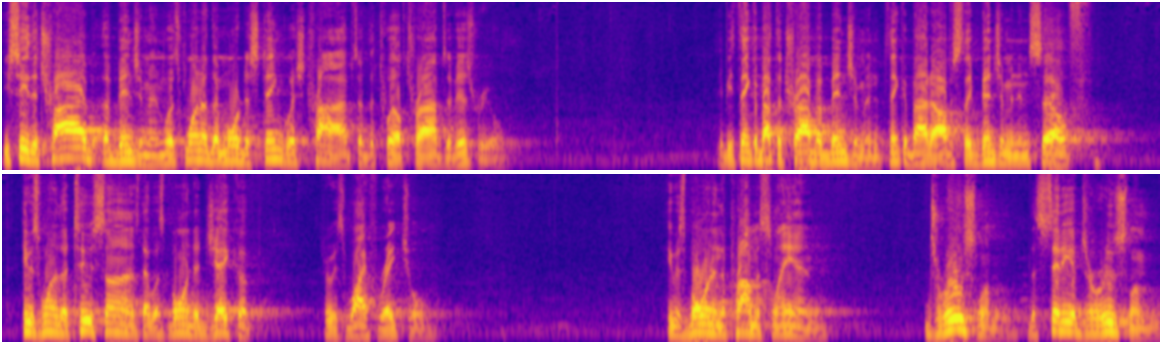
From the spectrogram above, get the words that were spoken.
You see, the tribe of Benjamin was one of the more distinguished tribes of the 12 tribes of Israel. If you think about the tribe of Benjamin, think about it, obviously Benjamin himself. He was one of the two sons that was born to Jacob through his wife Rachel. He was born in the promised land. Jerusalem, the city of Jerusalem,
